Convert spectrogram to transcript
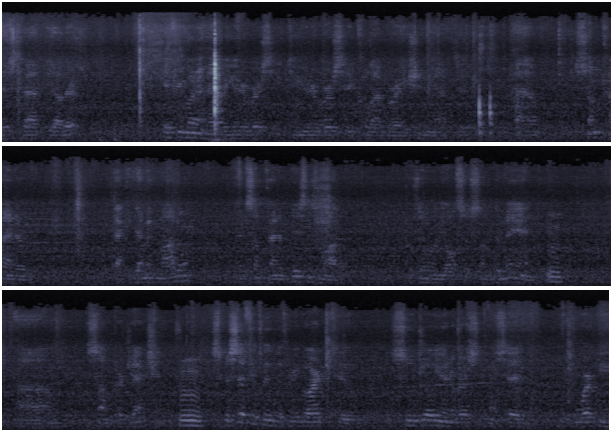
this, that, the other. If you're gonna have a university-to-university collaboration, you have to have some kind of academic model and some kind of business model. Presumably also some demand, Mm, um, some projection. Mm, Specifically with regard to Suzhou University, you said was working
